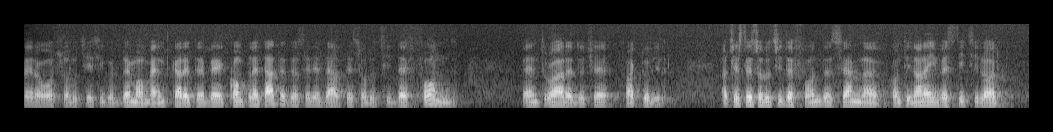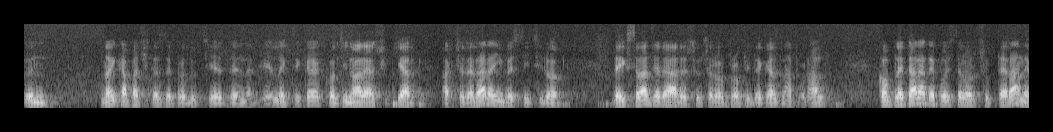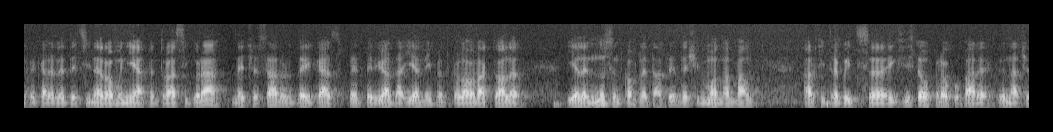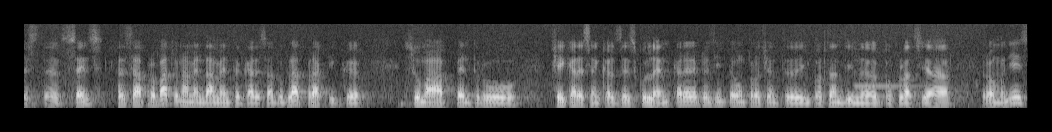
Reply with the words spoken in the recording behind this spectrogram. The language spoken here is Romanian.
oferă o soluție, sigur, de moment, care trebuie completată de o serie de alte soluții de fond pentru a reduce facturile. Aceste soluții de fond înseamnă continuarea investițiilor în noi capacități de producție de energie electrică, continuarea și chiar accelerarea investițiilor de extragere a resurselor proprii de gaz natural, completarea depozitelor subterane pe care le deține România pentru a asigura necesarul de gaz pe perioada iernii, pentru că la ora actuală ele nu sunt completate, deși în mod normal ar fi trebuit să existe o preocupare în acest uh, sens. S-a aprobat un amendament în care s-a dublat practic uh, suma pentru cei care se încălzesc cu lemn, care reprezintă un procent uh, important din populația României.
